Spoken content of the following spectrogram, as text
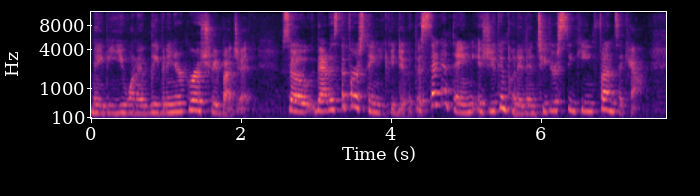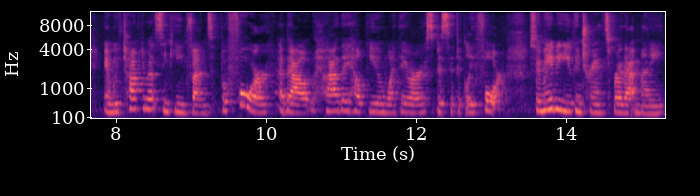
Maybe you want to leave it in your grocery budget. So that is the first thing you can do. The second thing is you can put it into your sinking funds account. And we've talked about sinking funds before about how they help you and what they are specifically for. So maybe you can transfer that money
